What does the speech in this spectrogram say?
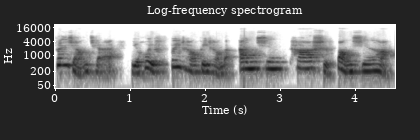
分享起来也会非常非常的安心、踏实、放心哈。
